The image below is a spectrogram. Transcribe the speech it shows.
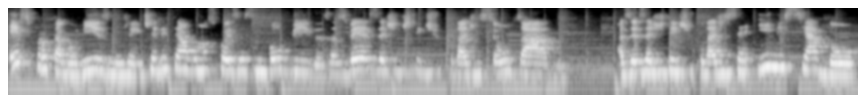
Esse protagonismo, gente, ele tem algumas coisas envolvidas. Às vezes a gente tem dificuldade em ser ousado, às vezes a gente tem dificuldade em ser iniciador,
